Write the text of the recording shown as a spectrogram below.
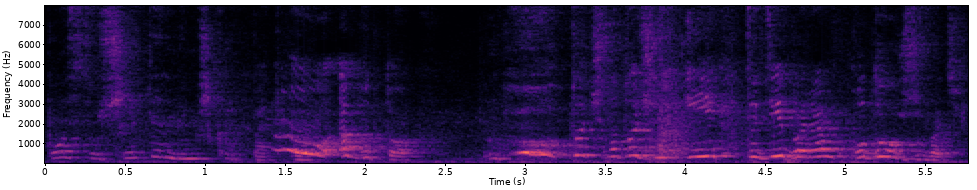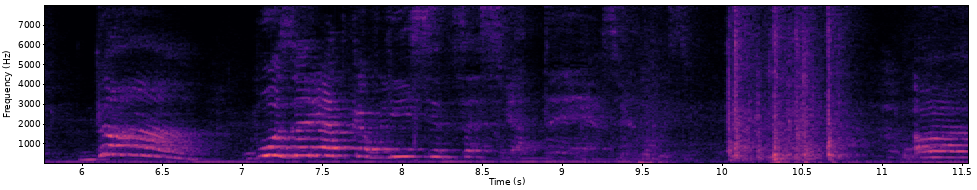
посушити ним шкарпетки. Ну, або так. О, точно, точно. І тоді беремо подовжувач. Да, бо зарядка в лісі це святе, святе. А,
